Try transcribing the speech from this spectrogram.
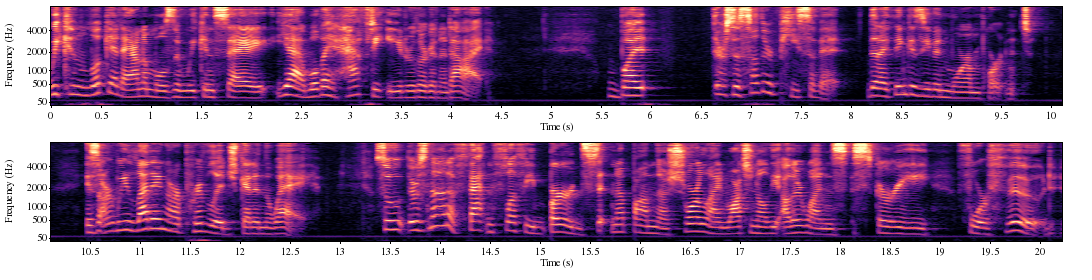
We can look at animals and we can say, yeah, well they have to eat or they're going to die. But there's this other piece of it that I think is even more important. Is are we letting our privilege get in the way? So there's not a fat and fluffy bird sitting up on the shoreline watching all the other ones scurry for food.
